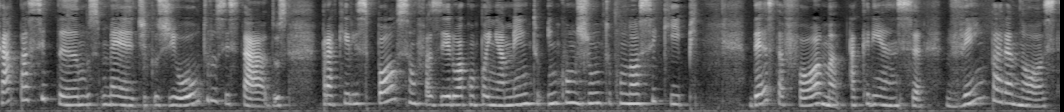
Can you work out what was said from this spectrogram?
capacitamos médicos de outros estados para que eles possam fazer o acompanhamento em conjunto com nossa equipe. Desta forma, a criança vem para nós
